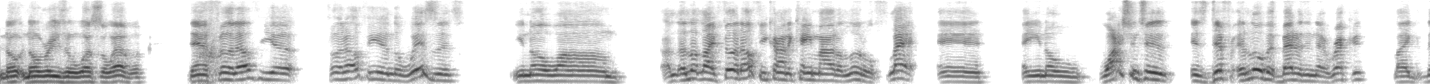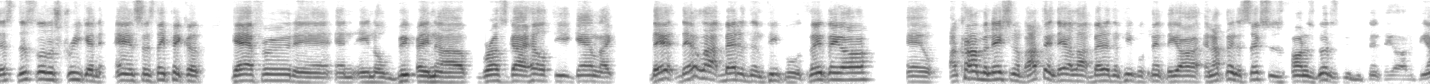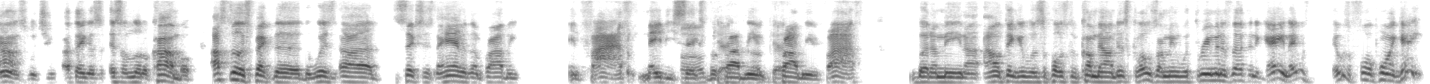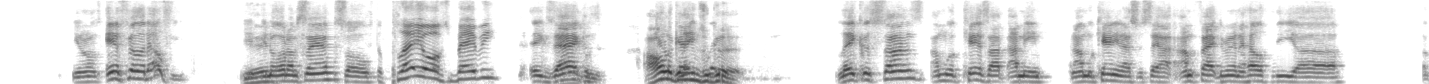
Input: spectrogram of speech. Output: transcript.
no, no reason whatsoever. Then Philadelphia, Philadelphia, and the Wizards. You know, um, it looked like Philadelphia kind of came out a little flat, and and you know, Washington is different, a little bit better than that record. Like this, this little streak, and, and since they pick up Gafford and and you know, and uh, Russ got healthy again, like they're they're a lot better than people think they are. And a combination of, I think they're a lot better than people think they are, and I think the Sixers aren't as good as people think they are. To be honest with you, I think it's, it's a little combo. I still expect the the Wiz, uh, Sixers to handle them probably in five, maybe six, oh, okay. but probably okay. probably in five. But I mean, I, I, don't think it was supposed to come down this close. I mean, with three minutes left in the game, they was it was a four point game. You know, in Philadelphia. Yeah. You know what I'm saying? So it's the playoffs, baby. Exactly. All the games were good. Lakers Suns. I'm with Kiss. I, I, mean, and I'm with Kenny. I should say I, am factoring in a healthy uh,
